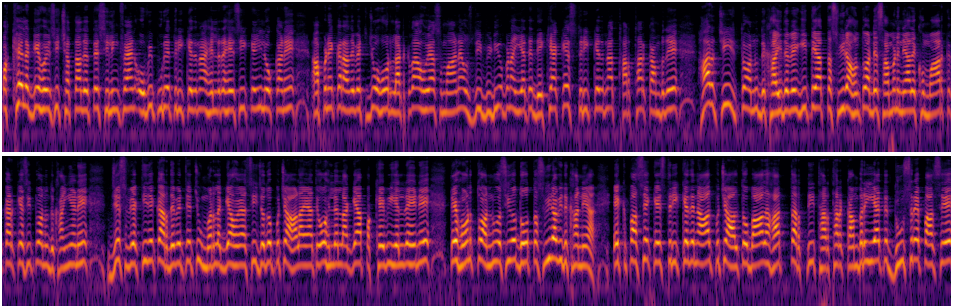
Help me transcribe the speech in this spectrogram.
ਪੱਖੇ ਲੱਗੇ ਹੋਏ ਸੀ ਛੱਤਾਂ ਦੇ ਉੱਤੇ ਸੀਲਿੰਗ ਫੈਨ ਉਹ ਵੀ ਪੂਰੇ ਤਰੀਕੇ ਦੇ ਨਾਲ ਹਿੱਲ ਰਹੇ ਸੀ। ਕਈ ਲੋਕਾਂ ਨੇ ਆਪਣੇ ਘਰਾਂ ਦੇ ਵਿੱਚ ਜੋ ਹੋਰ ਲਟਕਦਾ ਹੋਇਆ ਸਮਾਨ ਹੈ ਉਸ ਦੀ ਵੀਡੀਓ ਬਣਾਈ ਹੈ ਤੇ ਦੇਖਿਆ ਕਿਸ ਤਰੀਕੇ ਦੇ ਨਾਲ ਥਰ-ਥਰ ਕੰਬਦੇ ਹਰ ਚੀਜ਼ ਤੁਹਾਨੂੰ ਦਿਖਾਈ ਦੇਵੇਗੀ ਤੇ ਆ ਤਸਵੀਰਾਂ ਹੁਣ ਤੁਹਾਡੇ ਸਾਹਮਣੇ ਨੇ। ਆ ਦੇਖੋ ਮਾਰਕ ਕਰਕੇ ਅਸੀਂ ਤੁਹਾਨੂੰ ਦਿਖਾਈਆਂ ਨੇ। ਜਿਸ ਵਿਅਕਤੀ ਦੇ ਘਰ ਦੇ ਵਿੱਚ ਇਹ ਝੂਮਰ ਲੱਗਿਆ ਹੋਇਆ ਸੀ, ਜਦੋਂ ਭੁਚਾਲ ਆਇਆ ਤੇ ਉਹ ਹਿੱਲਣ ਲੱਗ ਗਿਆ, ਪੱਖੇ ਵੀ ਹਿੱਲ ਰਹੇ ਨੇ ਤੇ ਹੁਣ ਤੁਹਾਨੂੰ ਅਸੀਂ ਉਹ ਦੋ ਤਸਵੀਰਾਂ ਵੀ ਦਿਖਾਣੇ ਆ ਇੱਕ ਪਾਸੇ ਕਿਸ ਤਰੀਕੇ ਦੇ ਨਾਲ ਭੁਚਾਲ ਤੋਂ ਬਾਅਦ ਹਰ ਧਰਤੀ ਥਰ-ਥਰ ਕੰਬ ਰਹੀ ਹੈ ਤੇ ਦੂਸਰੇ ਪਾਸੇ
